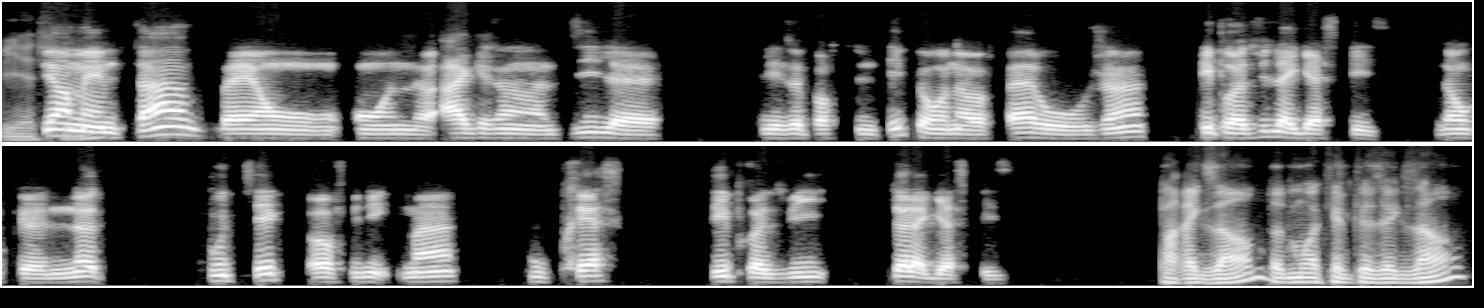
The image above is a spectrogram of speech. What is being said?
Puis en même temps, ben, on, a agrandi les opportunités, puis on a offert aux gens des produits de la Gaspésie. Donc, euh, notre boutique offre uniquement ou presque des produits de la Gaspésie. Par exemple, donne-moi quelques exemples.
